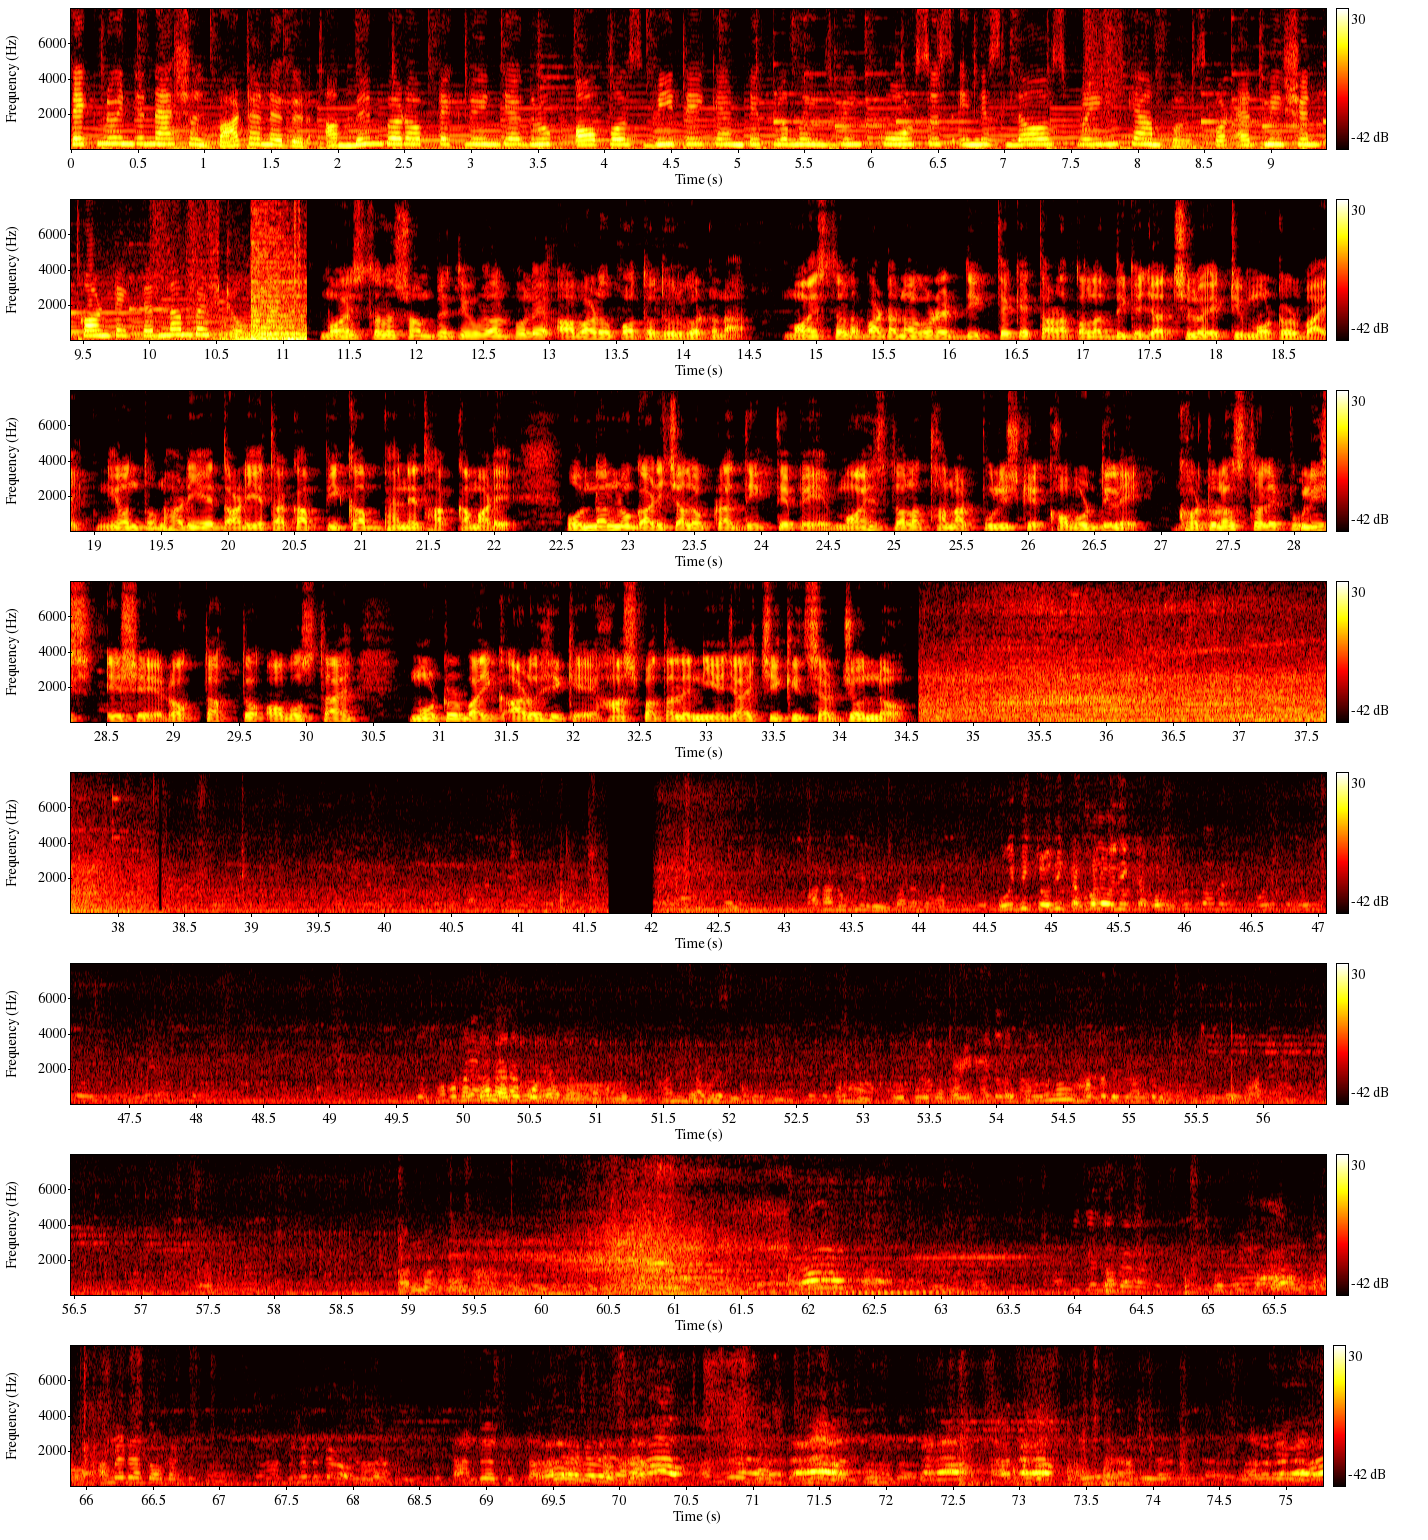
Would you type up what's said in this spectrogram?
Techno International Bhatanagar, a member of Techno India Group, offers BTEC and Diploma Engineering courses in its Love Green campus. For admission, contact the number shown. Maheshtala সম্প্রতি উড়ালপোলে আবারও পথ দুর্ঘটনা মহেশতলা বাটানগরের দিক থেকে তারাতলার দিকে যাচ্ছিল একটি মোটর বাইক নিয়ন্ত্রণ হারিয়ে দাঁড়িয়ে থাকা পিক ভ্যানে ধাক্কা মারে অন্যান্য গাড়ি চালকরা দেখতে পেয়ে মহেশতলা থানার পুলিশকে খবর দিলে ঘটনাস্থলে পুলিশ এসে রক্তাক্ত অবস্থায় মোটর বাইক আরোহীকে হাসপাতালে নিয়ে যায় চিকিৎসার জন্য। ওই দিকটা খোলো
